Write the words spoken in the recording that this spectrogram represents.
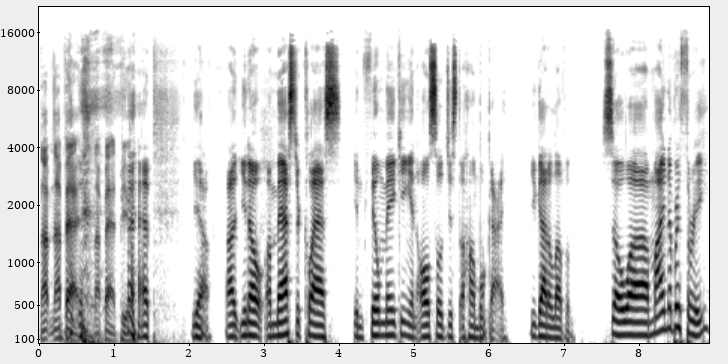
Not not bad. not bad, Peele. yeah. Uh, you know, a master class in filmmaking and also just a humble guy. You got to love him. So uh my number 3 Yes,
